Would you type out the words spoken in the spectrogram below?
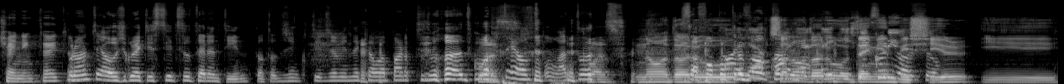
Channing Tatum. Pronto, é os greatest hits do Tarantino. Estão todos incutidos ali naquela parte do, do Quase. hotel. Estão lá todos. Quase. Não adoro Só falta outra Olha, volta. Só não adoro o isto é curioso. Bichir e.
